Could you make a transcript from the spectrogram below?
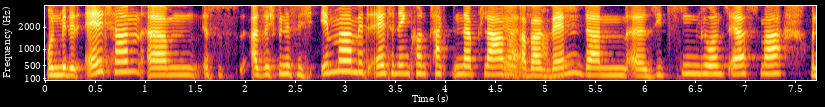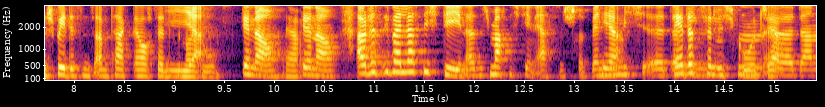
Und mit den Eltern ähm, ist es, also ich bin jetzt nicht immer mit Eltern in Kontakt in der Planung, Ja, aber wenn, dann äh, sitzen wir uns erstmal und spätestens am Tag der Hochzeit ist immer Ja. du. Genau, Ja. genau. Aber das überlasse ich denen. Also ich mache nicht den ersten Schritt. Wenn Ja. die mich äh, dann Ja, das finde ich gut, ja. äh, dann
